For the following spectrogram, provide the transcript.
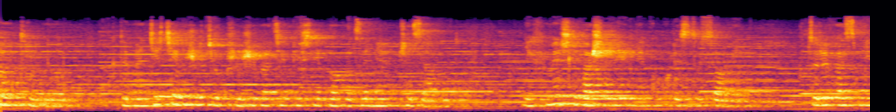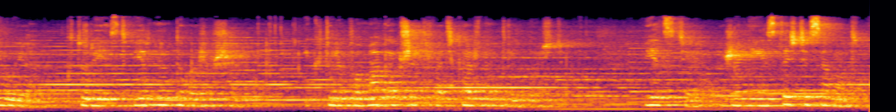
wam trudno, gdy będziecie w życiu przeżywać jakieś niepowodzenie czy zawód. Niech myśl wasza biegnie ku Chrystusowi, który was miłuje, który jest wiernym towarzyszem i który pomaga przetrwać każdą trudność. Wiedzcie, że nie jesteście samotni.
